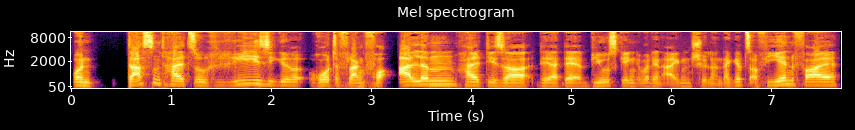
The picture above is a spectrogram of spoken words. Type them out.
und das sind halt so riesige rote Flaggen, vor allem halt dieser, der, der Abuse gegenüber den eigenen Schülern. Da gibt's auf jeden Fall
